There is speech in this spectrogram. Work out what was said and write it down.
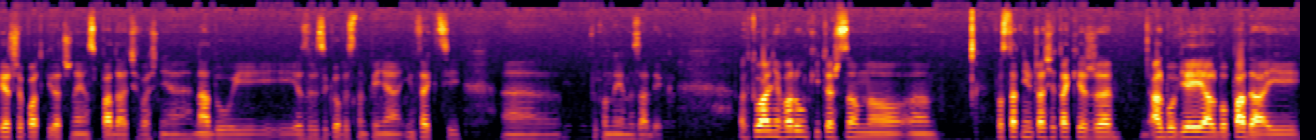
pierwsze płatki zaczynają spadać właśnie na dół i jest ryzyko wystąpienia infekcji. e, Wykonujemy zabieg. Aktualnie warunki też są no, w ostatnim czasie takie, że albo wieje, albo pada i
